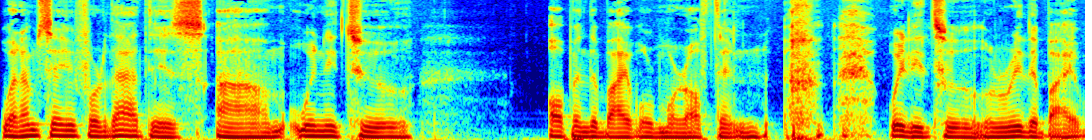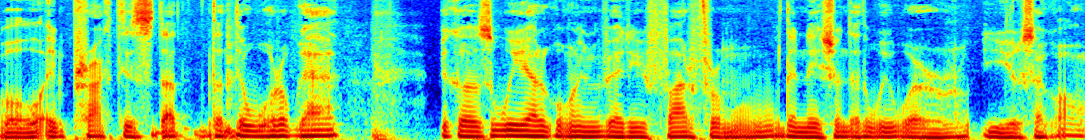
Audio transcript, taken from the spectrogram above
What I'm saying for that is um, we need to open the Bible more often. we need to read the Bible and practice that, that the Word of God because we are going very far from the nation that we were years ago.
